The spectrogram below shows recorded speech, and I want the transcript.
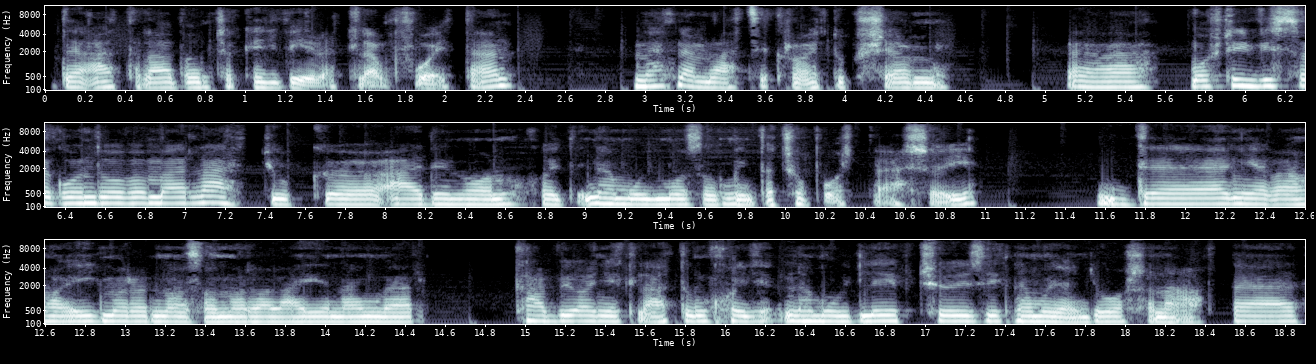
de általában csak egy véletlen folytán, mert nem látszik rajtuk semmi. Most így visszagondolva már látjuk Ádinon, hogy nem úgy mozog, mint a csoporttársai, de nyilván, ha így maradna, azonnal aláírnánk, mert kb. annyit látunk, hogy nem úgy lépcsőzik, nem olyan gyorsan áll fel,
